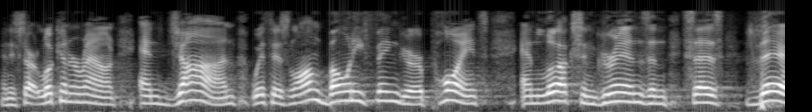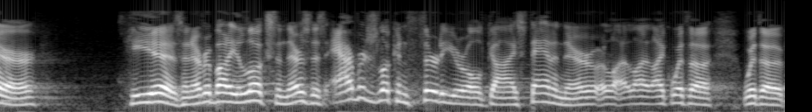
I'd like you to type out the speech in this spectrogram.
And they start looking around, and John, with his long bony finger, points and looks and grins and says, There he is. And everybody looks, and there's this average looking 30 year old guy standing there, like with a, with a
